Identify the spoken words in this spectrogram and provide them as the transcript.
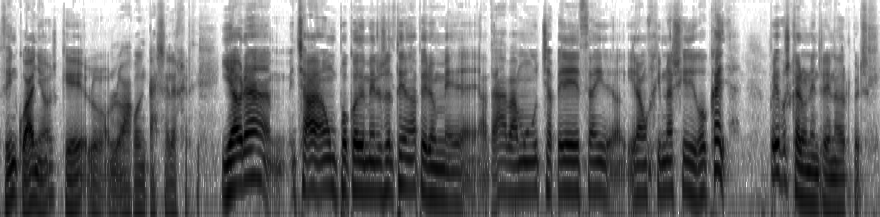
5 años que lo, lo hago en casa el ejercicio. Y ahora echaba un poco de menos el tema, pero me daba mucha pereza ir a un gimnasio y digo, calla. Voy a buscar un entrenador personal.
